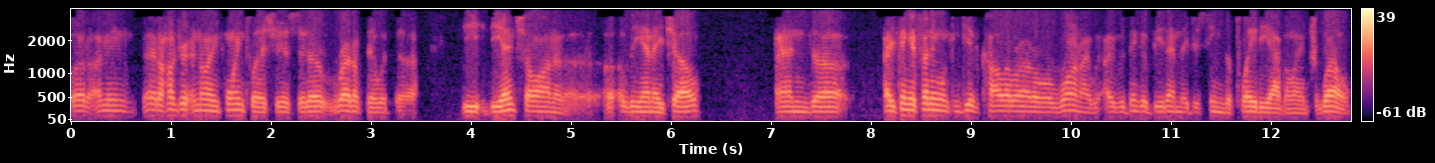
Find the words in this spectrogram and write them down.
but I mean, they had 109 points last year, so they're right up there with the the the echelon of, of the NHL. And uh, I think if anyone can give Colorado a run, I, I would think it'd be them. They just seem to play the Avalanche well.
